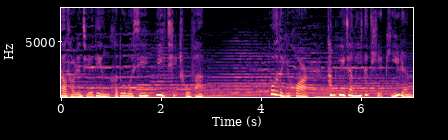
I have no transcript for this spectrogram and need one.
稻草人决定和多罗西一起出发。过了一会儿，他们遇见了一个铁皮人。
